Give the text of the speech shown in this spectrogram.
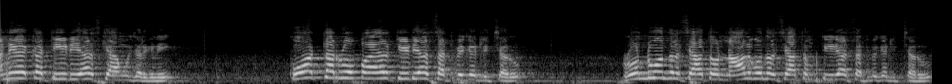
అనేక టీడీఆర్ స్కాములు జరిగినాయి. కోట్ల రూపాయల టీడీఆర్ సర్టిఫికెట్లు ఇచ్చారు. రెండు వందల శాతం నాలుగు వందల శాతం టీడీఆర్ సర్టిఫికెట్లు ఇచ్చారు.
